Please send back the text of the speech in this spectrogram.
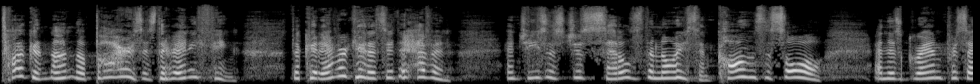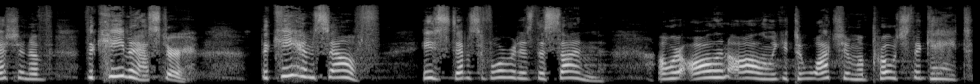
tugging on the bars. Is there anything that could ever get us into heaven? And Jesus just settles the noise and calms the soul. And this grand procession of the keymaster the key himself. He steps forward as the son. Oh, we're all in all, and we get to watch him approach the gate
